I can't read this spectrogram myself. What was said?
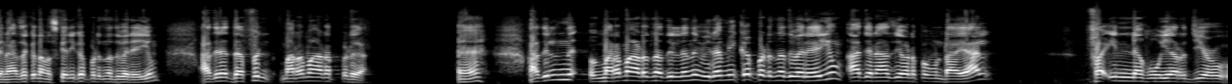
ജനാസക്ക് നമസ്കരിക്കപ്പെടുന്നത് വരെയും അതിനെ ദഫൻ മറമാടപ്പെടുക. അതിൽ നിന്ന് മറമാടുന്നതിൽ നിന്ന് വിരമിക്കപ്പെടുന്നത് വരെയും ആ ജനാസയോടൊപ്പം ഉണ്ടായാൽ യർജിഉ.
